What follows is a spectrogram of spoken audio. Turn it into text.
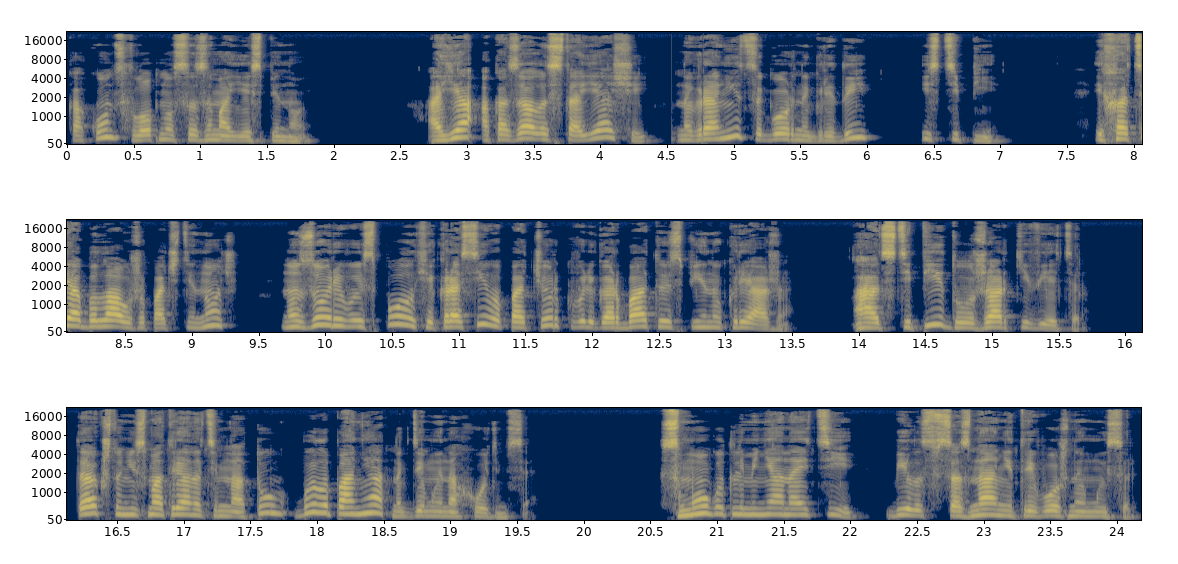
как он схлопнулся за моей спиной. А я оказалась стоящей на границе горной гряды и степи. И хотя была уже почти ночь, но зоревые сполохи красиво подчеркивали горбатую спину кряжа, а от степи дул жаркий ветер. Так что, несмотря на темноту, было понятно, где мы находимся. Смогут ли меня найти, билась в сознании тревожная мысль.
